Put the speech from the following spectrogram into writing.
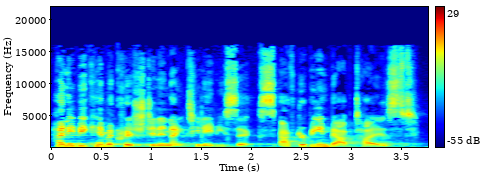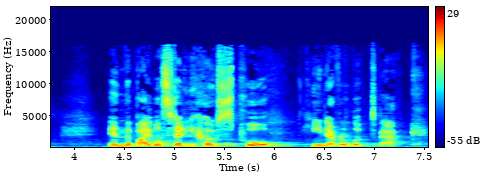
Honey became a Christian in 1986. After being baptized in the Bible study host's pool, he never looked back.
